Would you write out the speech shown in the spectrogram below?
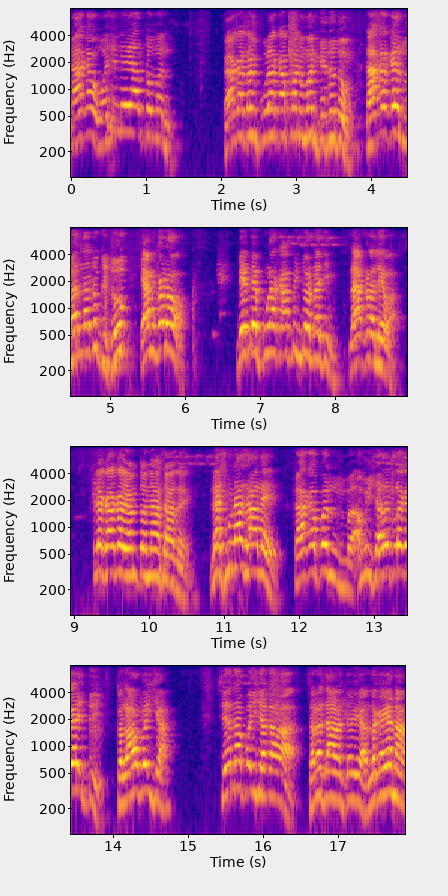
કાકા ઓછી નહીં આવતો મન. કાકા તમે પૂળા કાપવાનું મન કીધું તું. કાકા કે મન નતું કીધું? એમ કરો. બે બે પૂળા કાપીને જો નજીક. લાકડા લેવા. એટલે કાકા એમ તો ના ચાલે. એટલે શું ના ચાલે? કાકા પણ અમે શરત લગાવી હતી. તો લાવો પૈસા. શેના પૈસા કાકા? શરત લગાવ્યા ના.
